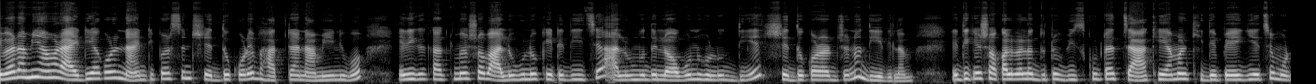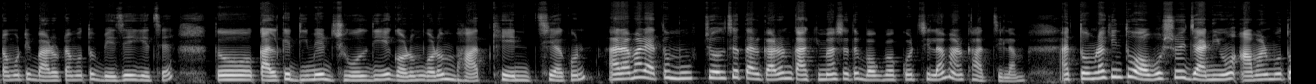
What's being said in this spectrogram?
এবার আমি আমার আইডিয়া করে নাইনটি পারসেন্ট সেদ্ধ করে ভাতটা নামিয়ে নিব। এদিকে কাকিমা সব আলুগুলো কেটে দিয়েছে। আলুর মধ্যে লবণ, হলুদ দিয়ে সেদ্ধ করার জন্য দিয়ে দিলাম। এদিকে সকালবেলা দুটো বিস্কুট আর চা খেয়ে আমার খিদে পেয়ে গিয়েছে। মোটামুটি বারোটা মতো বেজেই গেছে। তো কালকে ডিমের ঝোল দিয়ে গরম গরম ভাত খেয়ে নিচ্ছি এখন। আর আমার এত মুখ চলছে তার কারণ কাকিমার সাথে বক বক করছিলাম আর খাচ্ছিলাম। আর তোমরা কিন্তু অবশ্যই জানিও আমার মতো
